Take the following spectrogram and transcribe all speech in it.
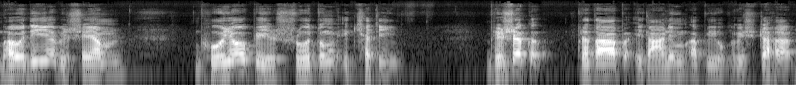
भवदीयविषयं भूयोपि श्रोतुम् इच्छति। भिषक प्रताप इदानीम् अपि उपविष्टः।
